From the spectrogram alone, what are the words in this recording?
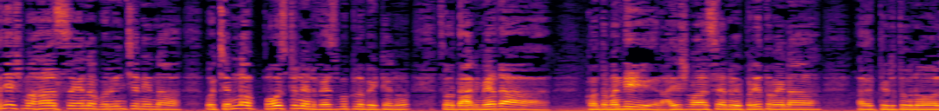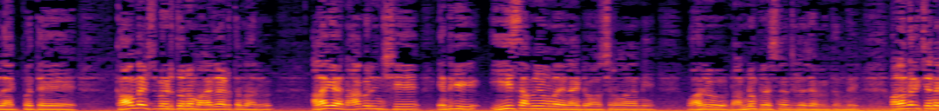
రాజేష్ మహాసేన గురించి నిన్న ఓ చిన్న పోస్ట్ నేను ఫేస్బుక్లో పెట్టాను. సో దాని మీద కొంతమంది రాజేష్ మహాసేన విపరీతమైన తిడుతూనో లేకపోతే కామెంట్స్ పెడుతూనో మాట్లాడుతున్నారు. అలాగే నా గురించి ఎందుకు ఈ సమయంలో ఇలాంటి అవసరం అని వారు నన్ను ప్రశ్నించడం జరుగుతుంది. వాళ్ళందరికీ చిన్న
